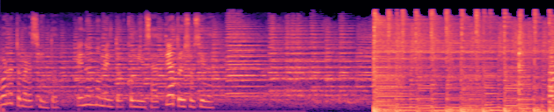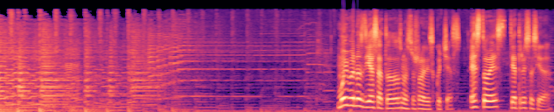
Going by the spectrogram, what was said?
favor de tomar asiento. En un momento comienza Teatro y Sociedad. Muy buenos días a todos nuestros radioescuchas. Esto es Teatro y Sociedad.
